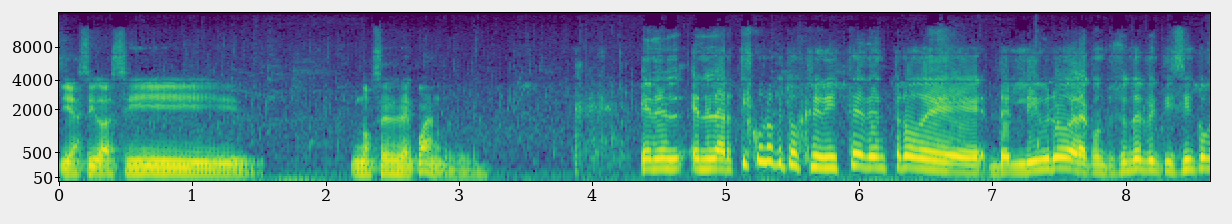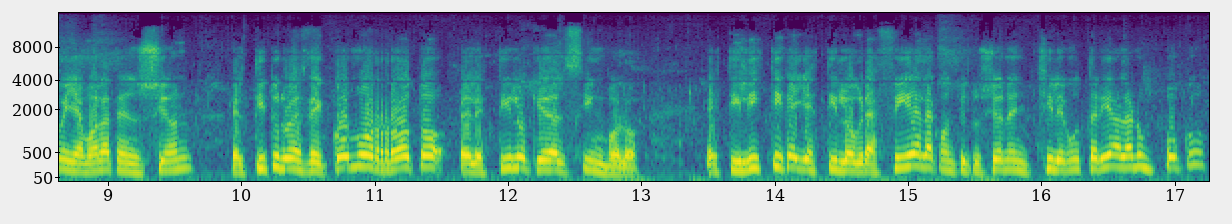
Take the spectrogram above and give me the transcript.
y ha sido así no sé desde cuándo. En el, en el artículo que tú escribiste dentro de, del libro de la Constitución del 25 me llamó la atención, el título es de cómo roto el estilo queda el símbolo, estilística y estilografía de la Constitución en Chile. Me gustaría hablar un poco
